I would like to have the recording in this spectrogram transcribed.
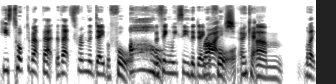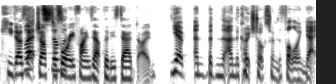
he's talked about that. That's from the day before. Oh, the thing we see the day right. before. Okay. Um, like he does that That just before he finds out that his dad died. yeah, and but and the coach talks to him the following day.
